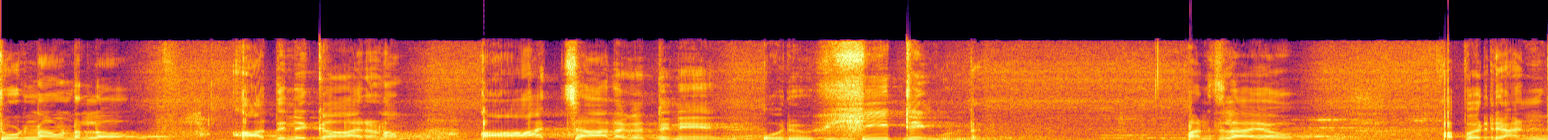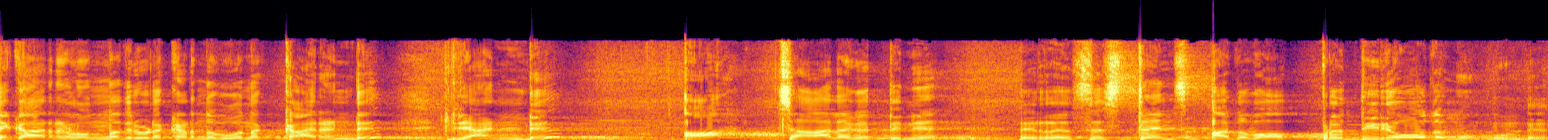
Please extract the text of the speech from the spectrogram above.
ചൂടുണ്ടാവണ്ടല്ലോ? അതിന് കാരണം ആ ചാലകത്തിന് ഒരു ഹീറ്റിംഗ് ഉണ്ട്. മനസ്സിലായോ? അപ്പോൾ രണ്ട് കാരണങ്ങൾ ഒന്നതിലൂടെ കടന്നു പോകുന്ന കരണ്ട് രണ്ട് ആ ചാലകത്തിന് റെസിസ്റ്റൻസ് അഥവാ പ്രതിരോധവും ഉണ്ട്.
